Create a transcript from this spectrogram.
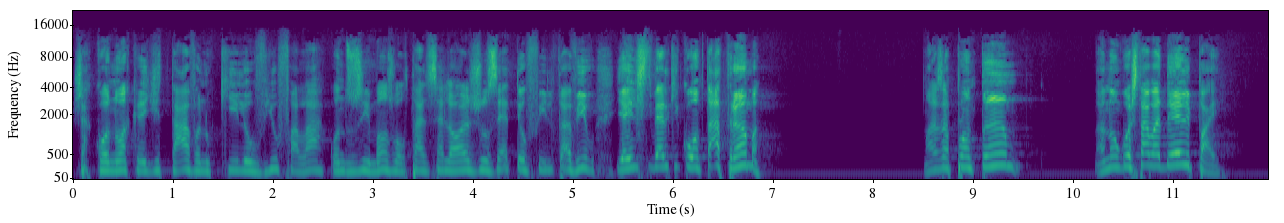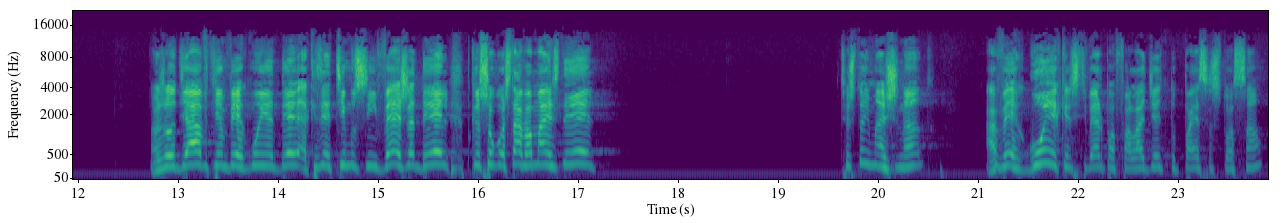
Jacó não acreditava no que ele ouviu falar. Quando os irmãos voltaram, disseram: Olha, José, teu filho está vivo. E aí eles tiveram que contar a trama. Nós aprontamos. Nós não gostava dele, pai. Nós odiávamos, tinha vergonha dele, quer dizer, tínhamos inveja dele, porque o senhor gostava mais dele. Vocês estão imaginando a vergonha que eles tiveram para falar diante do pai essa situação?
